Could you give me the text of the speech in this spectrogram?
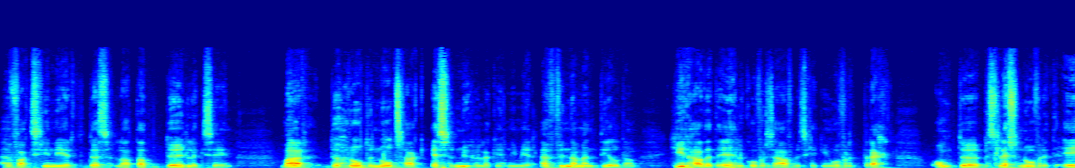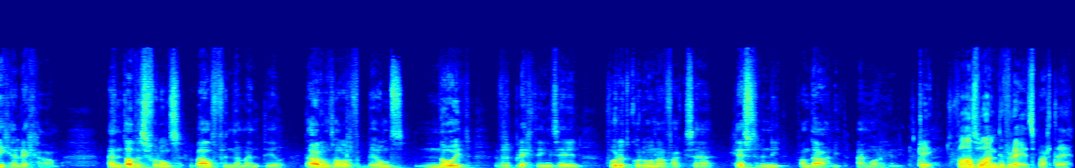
gevaccineerd, dus laat dat duidelijk zijn. Maar de grote noodzaak is er nu gelukkig niet meer. En fundamenteel dan. Hier gaat het eigenlijk over zelfbeschikking, over het recht om te beslissen over het eigen lichaam. En dat is voor ons wel fundamenteel. Daarom zal er bij ons nooit een verplichting zijn voor het coronavaccin. Gisteren niet, vandaag niet en morgen niet. Oké, van zolang de Vrijheidspartij.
